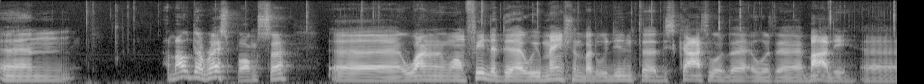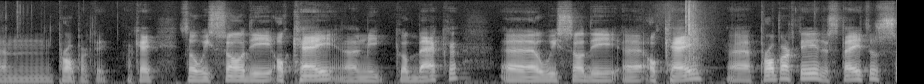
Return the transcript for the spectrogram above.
Um, about the response, uh, one one field that uh, we mentioned but we didn't uh, discuss was the was the body um, property. Okay, so we saw the OK. Let me go back. Uh, we saw the OK property, the status,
